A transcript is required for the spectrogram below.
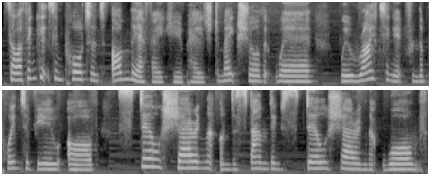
So I think it's important on the FAQ page to make sure that we're we're writing it from the point of view of still sharing that understanding, still sharing that warmth,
